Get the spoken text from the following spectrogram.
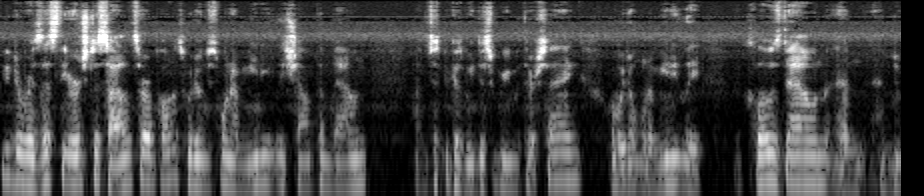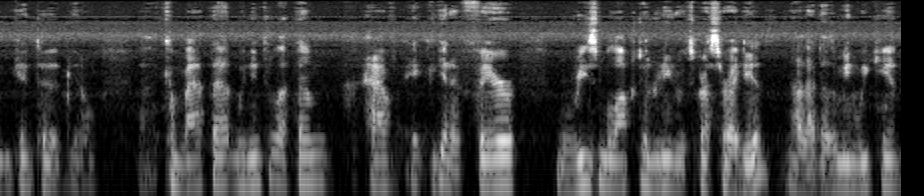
We need to resist the urge to silence our opponents. We don't just want to immediately shout them down uh, just because we disagree with their saying, or we don't want to immediately close down and, and begin to, you know, uh, combat that. We need to let them have, a, again, a fair, reasonable opportunity to express their ideas. Now, that doesn't mean we can't,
